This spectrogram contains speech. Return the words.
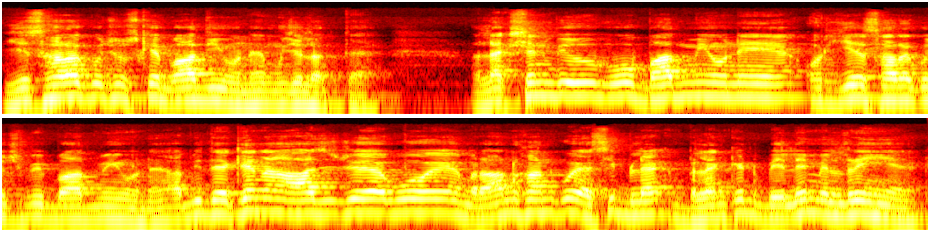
ये सारा कुछ उसके बाद ही होना है, मुझे लगता है। इलेक्शन भी वो बाद में होने हैं और ये सारा कुछ भी बाद में होना है। अभी देखें ना, आज जो है वो इमरान खान को ऐसी ब्लैंकेट बेलें मिल रही हैं।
